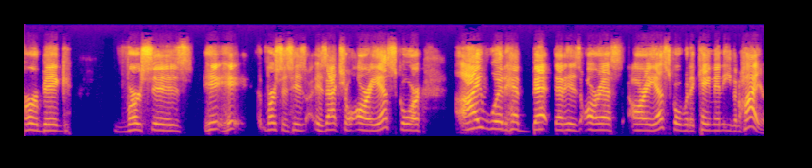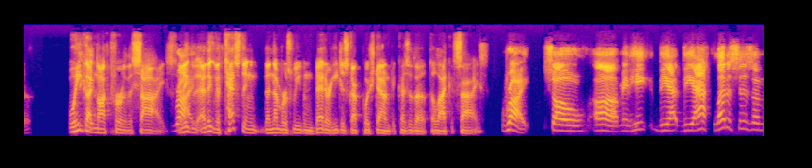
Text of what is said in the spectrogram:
Herbig versus his, versus his his actual RAS score, I would have bet that his RS RAS score would have came in even higher. Well, he got knocked for the size. Right. I think, I think the testing, the numbers were even better. He just got pushed down because of the, the lack of size. Right. So, uh, I mean, he the the athleticism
